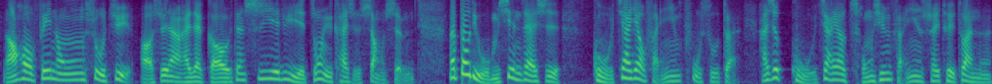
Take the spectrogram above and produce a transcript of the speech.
然后非农数据啊，虽然还在高，但失业率也终于开始上升。那到底我们现在是股价要反映复苏段，还是股价要重新反映衰退段呢？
